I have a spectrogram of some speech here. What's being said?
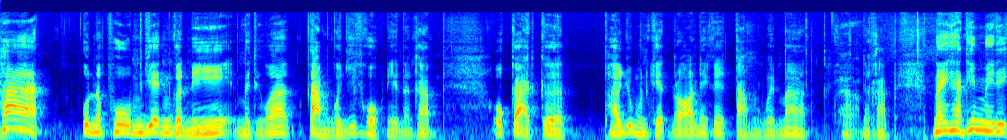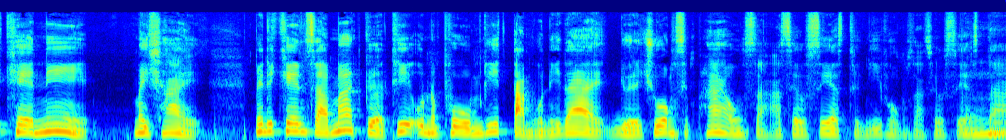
ถ้า อุณหภูมิเย็นกว่านี้หมายถึงว่าต่ำกว่า 26เนี่ยนะครับ โอกาสเกิดพายุหมุนเขตร้อนนี่ก็ต่ำลงไปมากครับนะครับ ในขณะที่เมดิเคนนี่ไม่ใช่ เมดิเคนสามารถเกิดที่อุณหภูมิที่ต่ำกว่านี้ได้ อยู่ในช่วง 15 องศาเซลเซียสถึง 26 องศาเซลเซียสได้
